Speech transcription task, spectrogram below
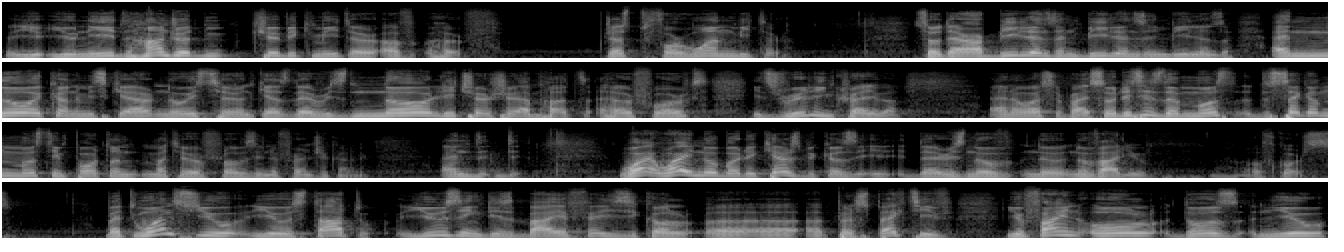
you, you need 100 cubic meter of earth, just for one meter. So there are billions and billions and billions, and no economists care, no historian cares. There is no literature about earthworks. It's really incredible. And I was surprised. So this is the, most, the second most important material flows in the French economy. And why, why nobody cares? Because it, there is no, no, no, value, of course. But once you, you start using this biophysical uh, uh, perspective, you find all those new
